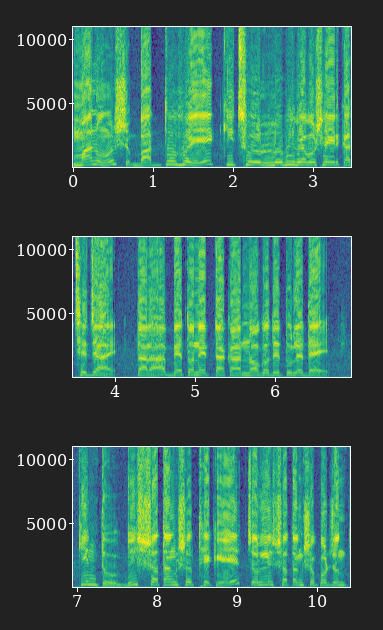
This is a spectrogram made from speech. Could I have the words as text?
মানুষ বাধ্য হয়ে কিছু লোভী ব্যবসায়ীর কাছে যায়। তারা বেতনের টাকা নগদে তুলে দেয়। কিন্তু বিশ শতাংশ থেকে চল্লিশ শতাংশ পর্যন্ত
